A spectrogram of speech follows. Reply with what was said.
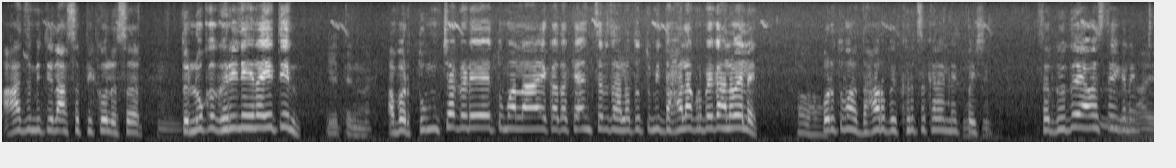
आज मी तिला असं पिकवलं सर तर लोक घरी न्यायला येतील. हा, बरं तुमच्याकडे तुम्हाला एखादा कॅन्सर झाला तर तुम्ही दहा लाख रुपये घालवायला हो हो. बरं तुम्हाला दहा रुपये खर्च करायला नाहीत पैसे. सर दुर्दैव अवस्था आहे की नाही?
